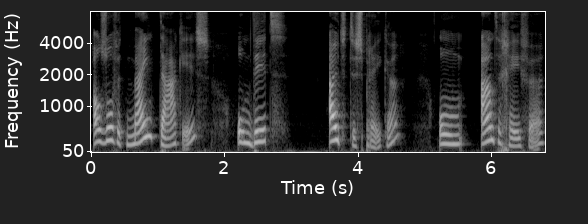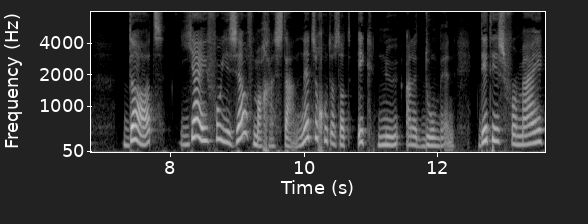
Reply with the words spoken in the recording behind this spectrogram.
alsof het mijn taak is om dit uit te spreken, om aan te geven dat jij voor jezelf mag gaan staan. Net zo goed als dat ik nu aan het doen ben. Dit is voor mij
